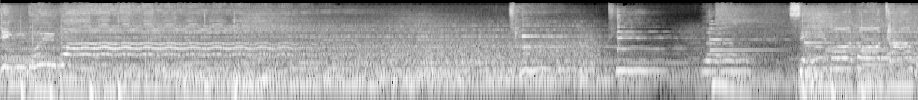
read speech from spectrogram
仍会话。他漂亮，这么多他伟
